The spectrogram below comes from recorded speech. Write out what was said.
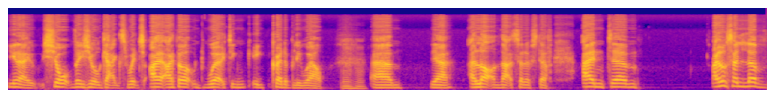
you know, short visual gags, which I I thought worked in, incredibly well. mhm. Um, yeah, a lot of that sort of stuff, and um, I also love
